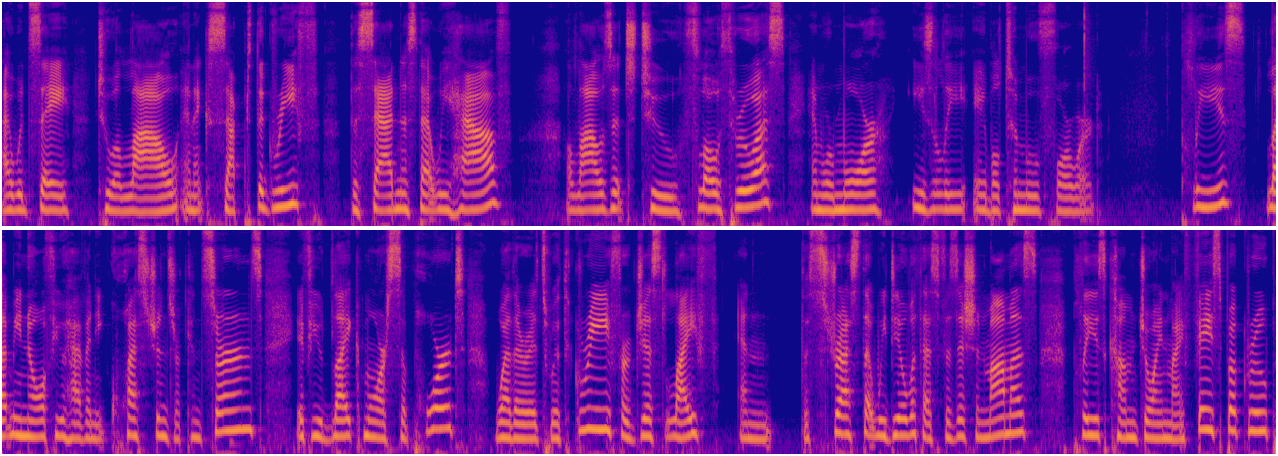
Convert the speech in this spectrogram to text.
I would say to allow and accept the grief, the sadness that we have, allows it to flow through us, and we're more easily able to move forward. Please let me know if you have any questions or concerns, if you'd like more support, whether it's with grief or just life and the stress that we deal with as physician mamas. Please come join my Facebook group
